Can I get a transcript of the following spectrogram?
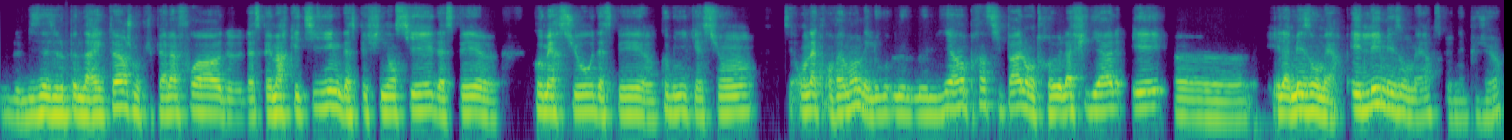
de business development director, je m'occupais à la fois d'aspects marketing, d'aspects financiers, d'aspects euh, commerciaux, d'aspects euh, communication. On a vraiment le, le, lien principal entre la filiale et, euh, et la maison mère, et les maisons mères, parce qu'il y en a plusieurs.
